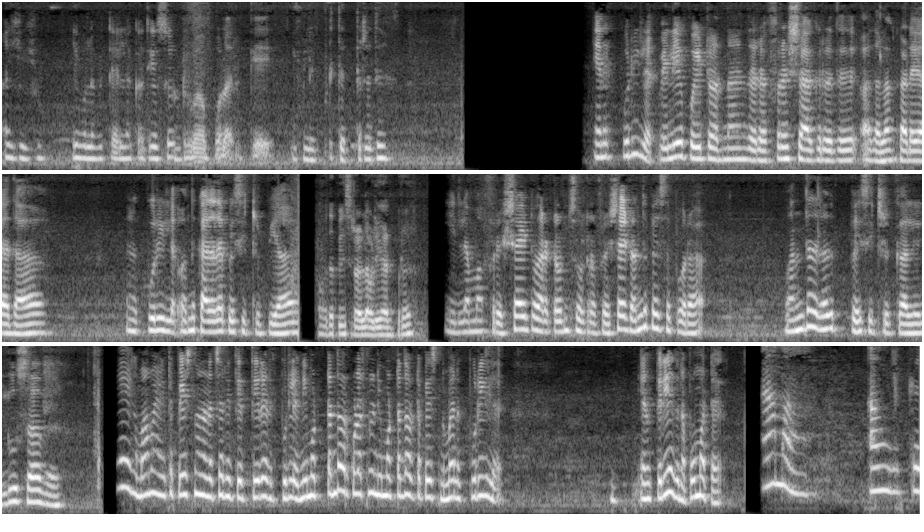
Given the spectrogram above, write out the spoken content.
ஐயோ இவளை விட்டு எல்லா கதையும் சொல்லிடுவா போல இருக்கே. இவளை எப்படி தத்துறது? எனக்கு புரியல. வெளியே போயிட்டு வந்தா இந்த ரெஃப்ரெஷ் ஆகுறது அதெல்லாம் கிடையாதா? எனக்கு புரியல. வந்து கதை தான் பேசிட்டு இருப்பியா? அவள் பேசுகிறாள் அவளையே அனுப்புற இல்லைம்மா ஃப்ரெஷ் ஆகிட்டு வரட்டும்னு சொல்கிறேன் ஃப்ரெஷ் ஆகிட்டு வந்து பேச போறா. வந்ததுல பேசிட்டு இருக்காளே லூஸாவ ஏய், எங்க மாமா என்கிட்ட பேசணும்னு நினைச்சா எனக்கு தெரியல எனக்கு புரியல. நீ மட்டும் தான் ஒரு குளத்துல நீ மட்டும் தான் அவர்கிட்ட பேசணுமா? எனக்கு புரியல. எனக்கு தெரியாது நான் போக மாட்டேன் ஆமா. அவங்களுக்கு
